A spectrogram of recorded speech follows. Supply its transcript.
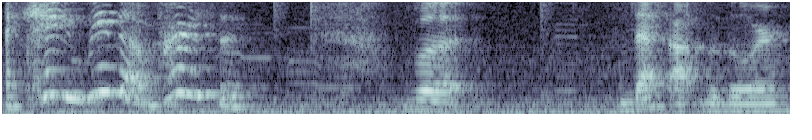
I can't be that person. But that's out the door.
